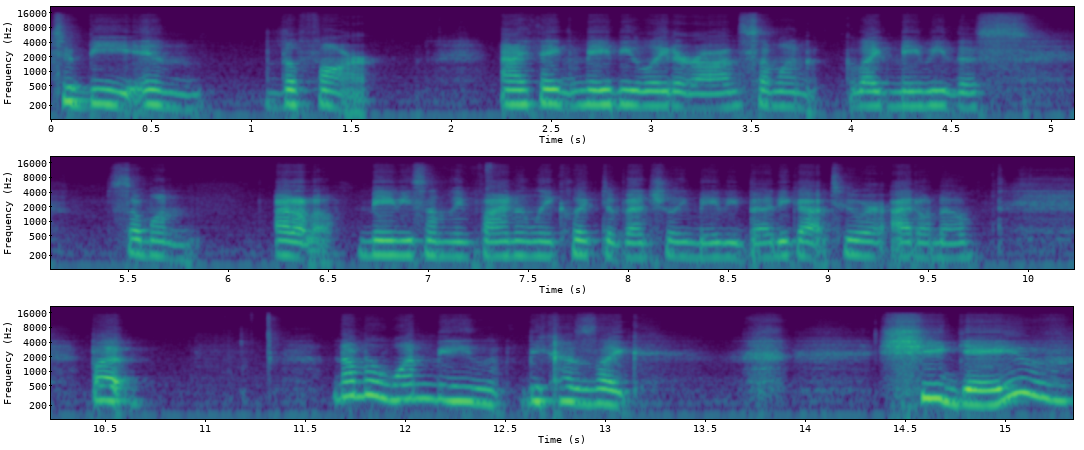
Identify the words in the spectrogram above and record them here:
to be in the farm. And I think maybe later on someone like maybe this someone I don't know, maybe something finally clicked eventually, maybe Betty got to her, I don't know. But number one being because like she gave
